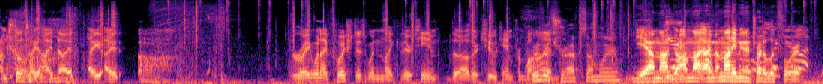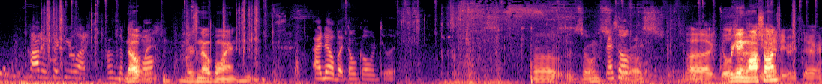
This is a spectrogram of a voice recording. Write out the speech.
I'm still tight. I died. I, I, oh. Right when I pushed is when like their team, the other two came from behind. There's behind. a trap somewhere. Yeah, I'm not. Yeah. I'm not. I'm, I'm not even gonna try to look Straight for your it. left. Tommy, straight to your left. The Nope. wall. There's no point. I know, but don't go into it. Uh, zones That's for all- us. Uh, We're getting launched on? Right there.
